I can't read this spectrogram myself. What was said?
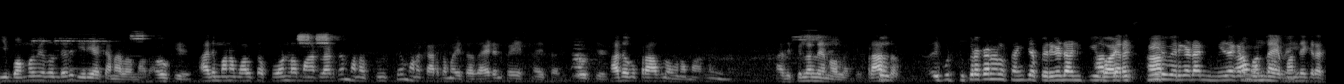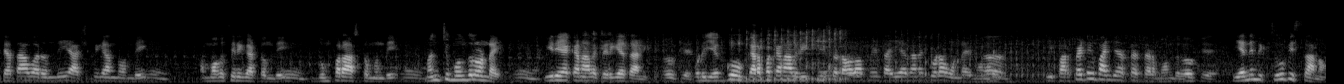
ఈ బొమ్మ మీద ఉండేది వీర్య కణాలు అనమాట ఓకే. అది మనం వాళ్ళతో ఫోన్లో మాట్లాడితే మనం చూస్తే మనకు అర్థమవుతుంది ఐడెంటిఫికేషన్ అవుతుంది. ఓకే. అదొక ప్రాబ్లం అన్నమాట. ఉమ్. అది పిల్లలు లేని వాళ్ళకి. ప్రాసెస్ ఇప్పుడు శుక్ర కణాల సంఖ్య పెరగడానికి స్పీడ్ పెరగడానికి మీ దగ్గర ఉన్నాయి. మన. దగ్గర శతావర్ ఉంది అశ్విగంధ ఉంది. మొగసిరి గడ్డ ఉంది. దుంపరాష్ట్రం ఉంది. మంచి మందులు ఉన్నాయి ఉమ్. వీర్య కణాలు పెరిగేదానికి. ఓకే. ఇప్పుడు ఎగ్గు గర్భకణాల వీక్నెస్ డెవలప్మెంట్ అయ్యేదానికి కూడా ఉన్నాయి ఈ పర్ఫెక్ట్గా పనిచేస్తాయి సార్ మందులు. ఓకే. ఇవన్నీ మీకు చూపిస్తాను.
